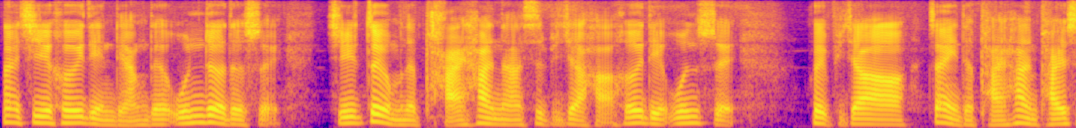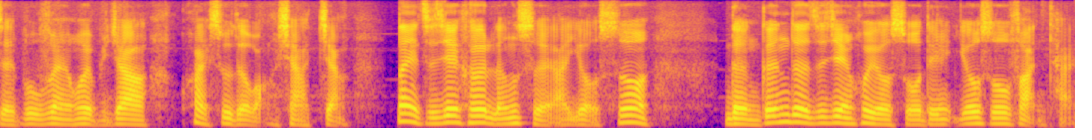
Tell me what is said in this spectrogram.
那其实喝一点凉的温热的水，其实对我们的排汗呢是比较好。喝一点温水会比较在你的排汗排水部分会比较快速的往下降。那你直接喝冷水啊，有时候冷跟热之间会有所点有所反弹。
